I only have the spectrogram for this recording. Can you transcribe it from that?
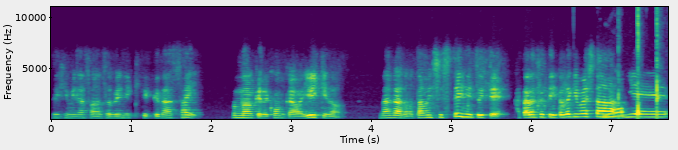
ぜひ皆さん遊びに来てください。そんなわけで今回はゆいきの長野お試しステイについて語らせていただきました。イエーイ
